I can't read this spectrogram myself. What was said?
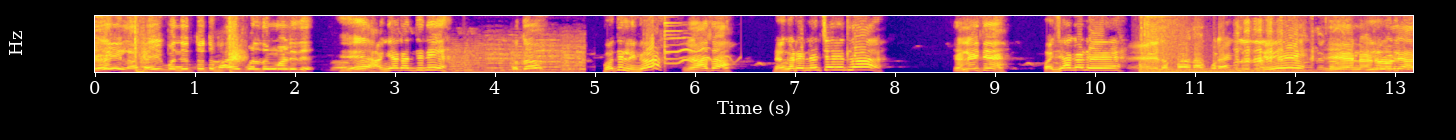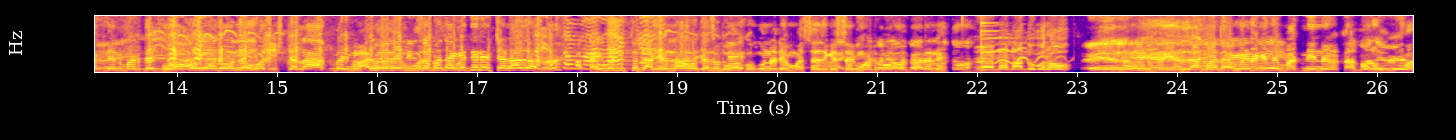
ಏ ಇಲ್ಲ ಕೈಗ್ ಬಂದಿತ್ತು ಬಾಯಿಗೆ ಬರ್ದಂಗ್ ಮಾಡಿದೆ. ಏ ಹಂಗ್ಯಾಕ್ ಅಂತೀನಿ? ಗೊತ್ತಾ ಗೊತ್ತಿಲ್ಲ ನಿಂಗ? ಯಾತ ನನ್ ಕಡೆ ಇನ್ನೊಂದ್ ಚೇನ್ ಎಲ್ಲ ಎಲ್ಲೈತಿ? ಪಜಾ ಕಡೆ. ಏ ಏ ನಡ್ರಲ್ಲಿ ಅದ್ನೇನ್ ಮಾಡ್ತೀವಿ. ಗೋವಾಕ್ ಹೋಗೋದು ಲವರ್ ಇಷ್ಟೆಲ್ಲ ಆದ್ಮೇಲೆ ನಿನ್ ಸಂಬಂಧ ಆಗೈತಿ ಇಲ್ಲಿ ಚಲ ಅದ. ಕೈ ಬಂದಿತ್ತು ಅದೆಲ್ಲ ಹೋಗಲ್ಲ ಗೋವಾಕ್ ಹೋಗು ನಡಿ ಮಸಾಜ್ ಗಿಸಾಜ್ ಮಾಡ್ಕೊಂಡು ಬರ್ತಿದ್ದಲ್ಲಿ. ನಾನು ಬರೋ ಏ, ಎಲ್ಲ ನಿನ್ ಮತ್ತ್ ನೀನ್ ಕರ್ಕೊಂಡ್ ಹೋಗ್ಬೇಕು.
